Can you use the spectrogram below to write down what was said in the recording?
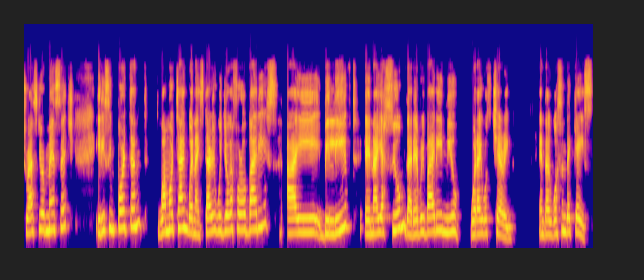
trust your message. It is important. One more time, when I started with Yoga for All Bodies, I believed and I assumed that everybody knew what I was sharing, and that wasn't the case.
